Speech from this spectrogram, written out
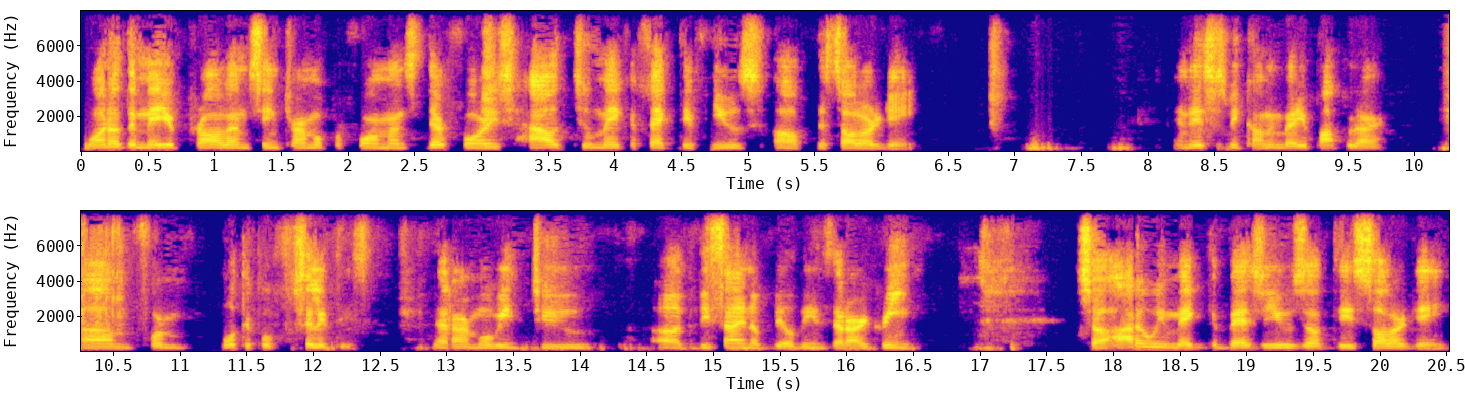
One of the major problems in thermal performance, therefore, is how to make effective use of the solar gain. And this is becoming very popular um, for multiple facilities that are moving to uh, the design of buildings that are green. So how do we make the best use of this solar gain?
